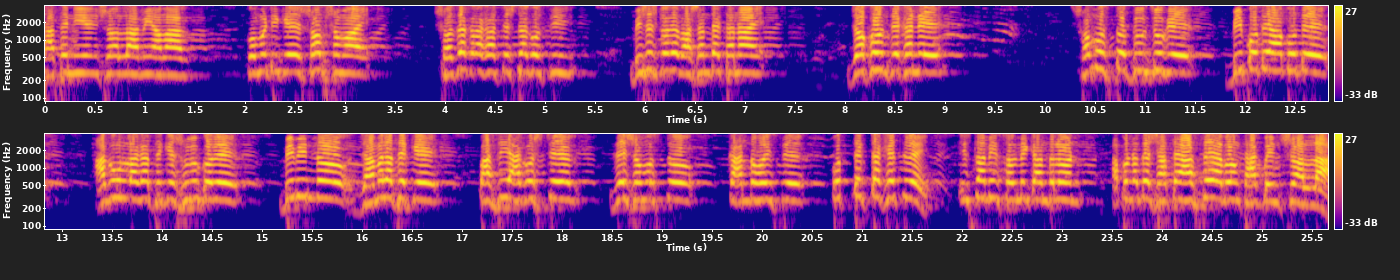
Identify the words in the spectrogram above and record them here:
সাথে নিয়ে ইনশাল্লাহ আমি আমার কমিটিকে সব সময় সজাগ রাখার চেষ্টা করছি। বিশেষ করে বাসানটাক থানায়, যখন যেখানে সমস্ত দুর্যোগে, বিপদে আপদে আগুন লাগা থেকে শুরু করে বিভিন্ন ঝামেলা থেকে পাঁচই আগস্টের যে সমস্ত কাণ্ড হয়েছে, প্রত্যেকটা ক্ষেত্রে ইসলামী শ্রমিক আন্দোলন আপনাদের সাথে আছে এবং থাকবে ইনশাআল্লাহ।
